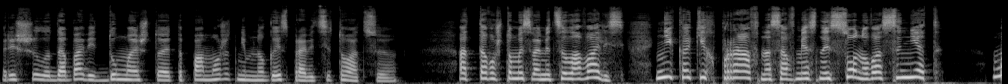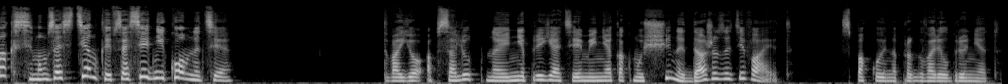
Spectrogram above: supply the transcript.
решила добавить, думая, что это поможет немного исправить ситуацию. От того, что мы с вами целовались, никаких прав на совместный сон у вас нет. Максимум за стенкой в соседней комнате. Твое абсолютное неприятие меня как мужчины даже задевает, спокойно проговорил брюнет.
